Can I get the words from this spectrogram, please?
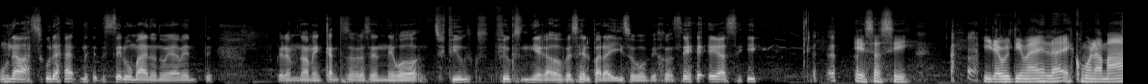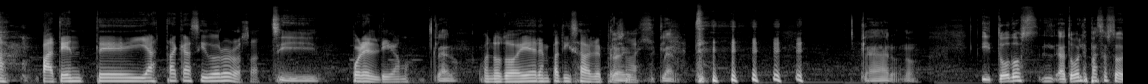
una basura de ser humano nuevamente. Pero no, me encanta esa frase. Negó, Fuchs, Fuchs niega dos veces el paraíso, viejo. Sí, es así. Es así. Y la última es, la, es como la más patente y hasta casi dolorosa. Sí, Por él, digamos. claro. Cuando todavía era empatizable el personaje. Claro. claro, ¿no? Y todos, a todos les pasa eso.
